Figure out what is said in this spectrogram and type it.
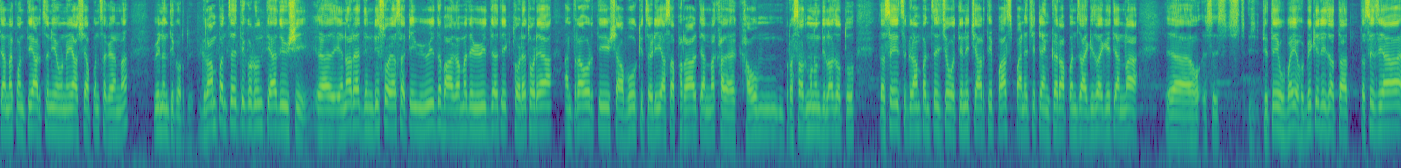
त्यांना कोणतीही अडचण येऊ नये अशी आपण सगळ्यांना विनंती करतोय. ग्रामपंचायतीकडून त्या दिवशी येणाऱ्या दिंडी सोहळ्यासाठी विविध भागामध्ये विविध एक थोड्या थोड्या अंतरावरती शाबू खिचडी असा फराळ त्यांना खा खाऊ प्रसाद म्हणून दिला जातो. तसेच ग्रामपंचायतीच्या वतीने चार ते पाच पाण्याचे टँकर आपण जागी जागी त्यांना हो, तिथे उभे उभे केले जातात. तसेच या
